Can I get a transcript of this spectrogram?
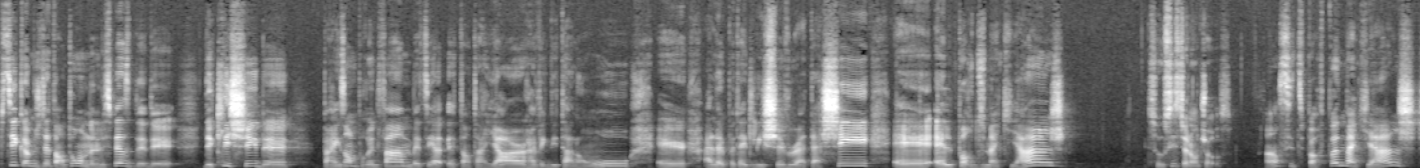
Puis, tu sais, comme je disais tantôt, on a une espèce de, de, cliché de, par exemple, pour une femme, ben, elle est en tailleur avec des talons hauts, euh, elle a peut-être les cheveux attachés, euh, elle porte du maquillage. Ça aussi, c'est une autre chose. Hein? Si tu portes pas de maquillage,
